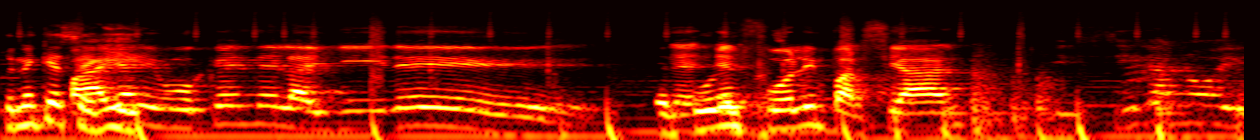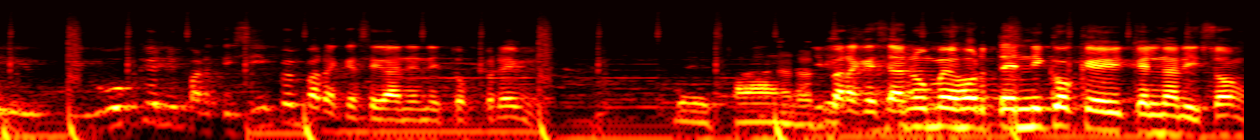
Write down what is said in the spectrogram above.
tienen que vayan y seguir. busquen el IG de, El fútbol imparcial y síganos y, y busquen y participen para que se ganen estos premios. Y para que sean un mejor técnico que, que el narizón.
